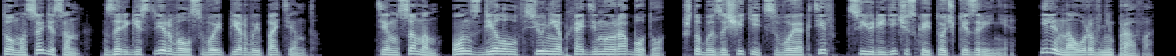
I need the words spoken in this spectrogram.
Томас Эдисон зарегистрировал свой первый патент. Тем самым он сделал всю необходимую работу, чтобы защитить свой актив с юридической точки зрения или на уровне права.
